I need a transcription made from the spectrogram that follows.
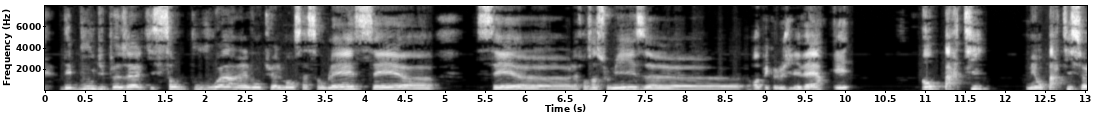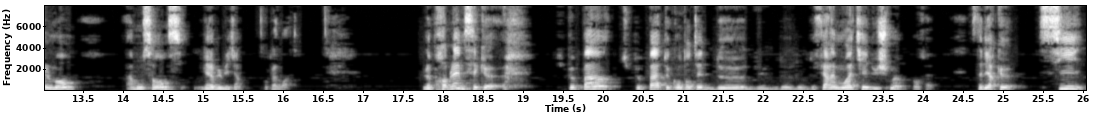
des bouts du puzzle qui semblent pouvoir éventuellement s'assembler, c'est euh, c'est euh, la France insoumise, euh, Europe Écologie Les Verts et en partie, mais en partie seulement, à mon sens, les Républicains, donc la droite. Le problème, c'est que tu peux pas, tu peux pas te contenter de, de, de, de faire la moitié du chemin, en fait. C'est-à-dire que si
